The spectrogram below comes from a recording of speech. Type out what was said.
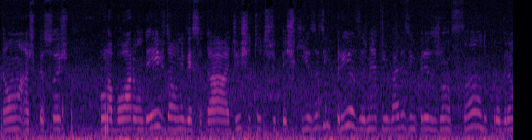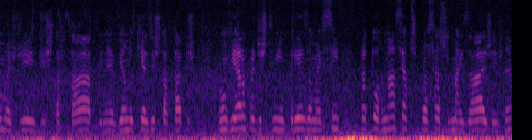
Então as pessoas colaboram desde a universidade, institutos de pesquisa, as empresas, né? Tem várias empresas lançando programas de, de startup, né? Vendo que as startups não vieram para destruir a empresa, mas sim para tornar certos processos mais ágeis, né?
